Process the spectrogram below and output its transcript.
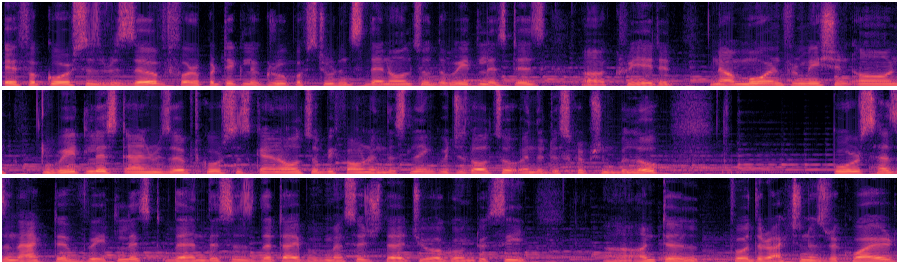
If a course is reserved for a particular group of students then also the waitlist is uh, created. Now more information on waitlist and reserved courses can also be found in this link which is also in the description below course has an active waitlist then this is the type of message that you are going to see. Uh, until further action is required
